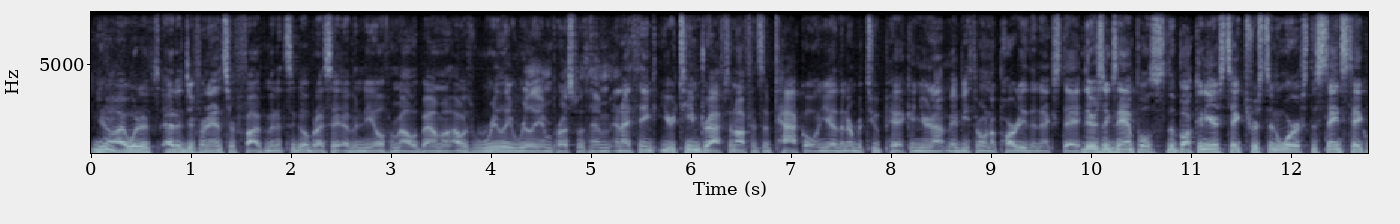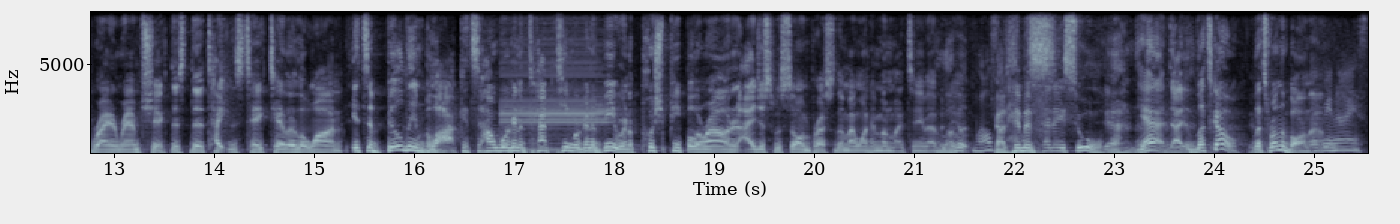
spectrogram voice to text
You know, I would have had a different answer five minutes ago, but I say Evan Neal from Alabama. I was really, really impressed with him, and I think your team drafts an offensive tackle and you have the number two pick and you're not maybe throwing a party the next day. There's examples. The Buccaneers take Tristan Wirfs. The Saints take Ryan Ramczyk. The, the Titans take Taylor Lewan. It's a building block. It's how we're going to, type of team we're going to be. We're going to push people around. And I just was so impressed with him. I want him on my team. Evan Love Neal. it. Well, Got him and Penei Sewell. Yeah. Yeah, that- let's go. Let's run the ball now. That'd now. be nice.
